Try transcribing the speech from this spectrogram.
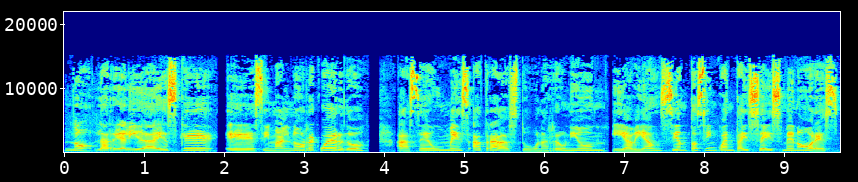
No, la realidad es que, eh, si mal no recuerdo, hace un mes atrás tuvo una reunión y habían 156 menores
